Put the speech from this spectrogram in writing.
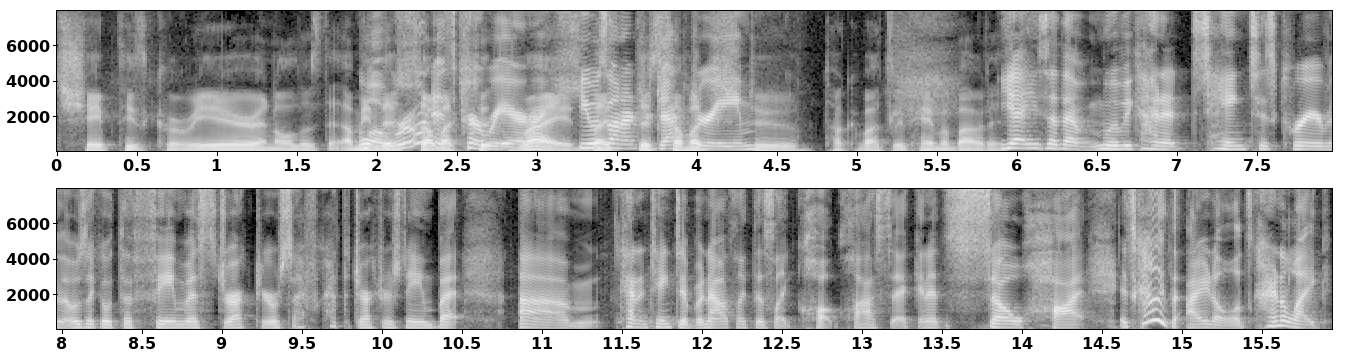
shaped his career and all those. Th- I mean, Well, there's so ruined his much to- career. right? He was on a there's so much trajectory. to talk about with him about it. Yeah, he said that movie kind of tanked his career, even though it was like with a famous director. So I forgot the director's name, but um, kind of tanked it. But now it's like this like cult classic, and it's so hot. It's kind of like The Idol. It's kind of like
